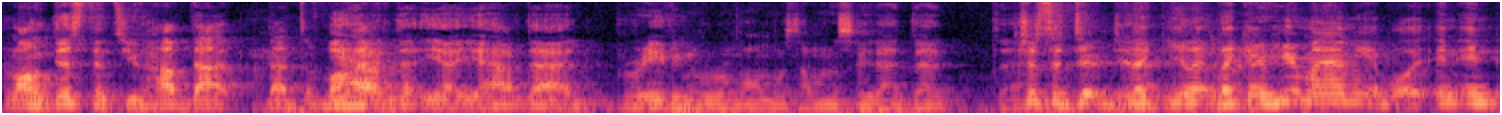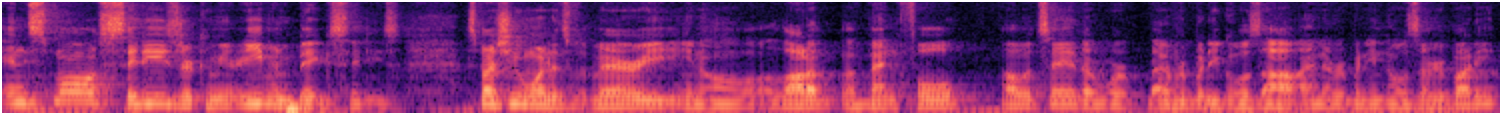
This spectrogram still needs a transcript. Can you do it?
Long distance, you have that that divide. You have that, yeah. You have that breathing room almost. I want to say that that. that just a di- yeah, like you know, like here in Miami, in, in, in small cities or community, even big cities, especially when it's very you know a lot of eventful. I would say that where everybody goes out and everybody knows everybody.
